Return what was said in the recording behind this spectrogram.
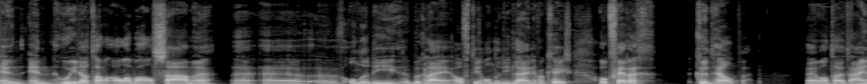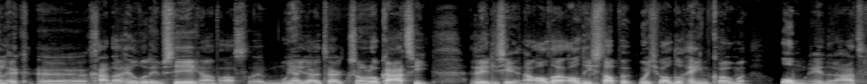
En, en hoe je dat dan allemaal samen eh, eh, onder, die begeleid, of die, onder die leiding van Kees ook verder kunt helpen. Want uiteindelijk eh, gaan daar heel veel investeringen aan vast. Eh, moet je uiteindelijk zo'n locatie realiseren. Nou, al, al die stappen moet je wel doorheen komen om inderdaad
